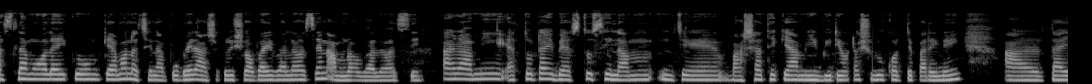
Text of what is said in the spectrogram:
আসসালামু আলাইকুম। কেমন আছেন আপু ভাইরা আশা করি সবাই ভালো আছেন, আমরাও ভালো আছি। আর আমি এতটাই ব্যস্ত ছিলাম যে বাসা থেকে আমি ভিডিওটা শুরু করতে পারিনি, আর তাই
